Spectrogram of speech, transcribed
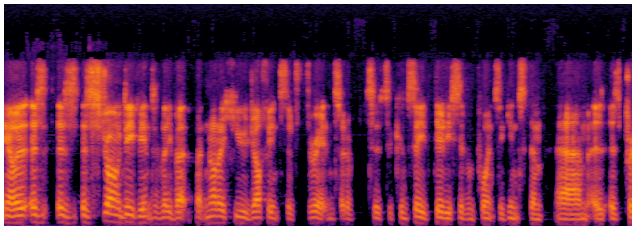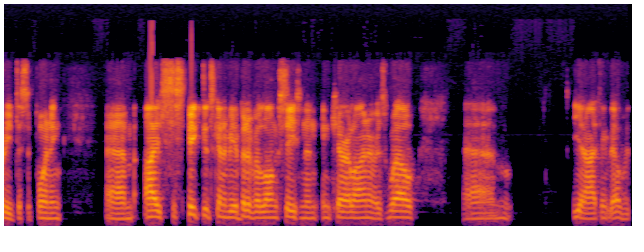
you know, is, is, is strong defensively, but but not a huge offensive threat. And sort of to, to concede 37 points against them um, is, is, pretty disappointing. Um, I suspect it's going to be a bit of a long season in, in Carolina as well. Um, you know, I think they'll,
